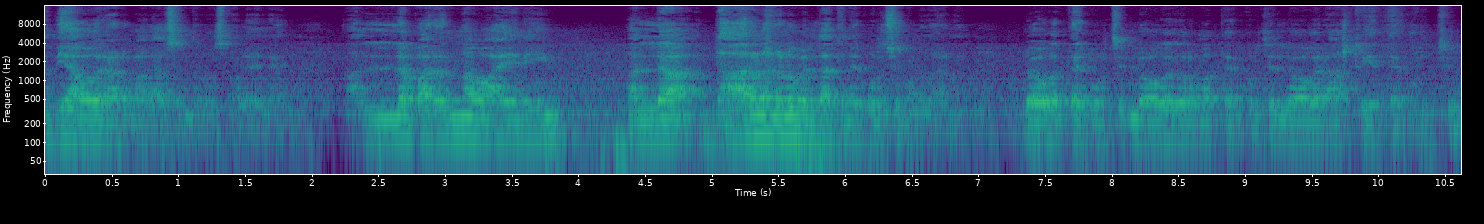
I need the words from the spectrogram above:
അധ്യാപകരാണ് ബാലാസന്തോസ് കോളേജിലെ നല്ല പരന്ന വായനയും നല്ല ധാരണകളും എല്ലാത്തിനെ കുറിച്ചുമുള്ളതാണ് ലോകത്തെക്കുറിച്ചും ലോകകർമ്മത്തെക്കുറിച്ചും ലോകരാഷ്ട്രീയത്തെക്കുറിച്ചും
